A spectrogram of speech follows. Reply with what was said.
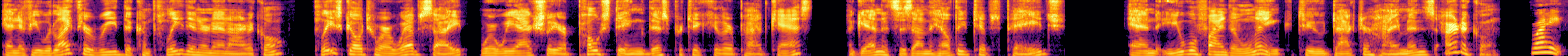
And if you would like to read the complete internet article, please go to our website where we actually are posting this particular podcast. Again, this is on the Healthy Tips page, and you will find a link to Dr. Hyman's article. Right.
